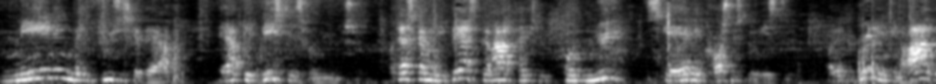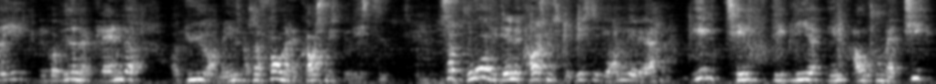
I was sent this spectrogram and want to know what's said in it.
Meningen med den fysiske verden er bevidsthedsfornyelse. Og der skal man i hver spiralkredsløb på ny skabe en kosmisk bevidsthed. Og det begynder i mineralrige, det går videre med planter og dyr og mennesker, og så får man en kosmisk bevidsthed. Så bruger vi denne kosmiske bevidsthed i den åndelige verden, indtil det bliver en automatik.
